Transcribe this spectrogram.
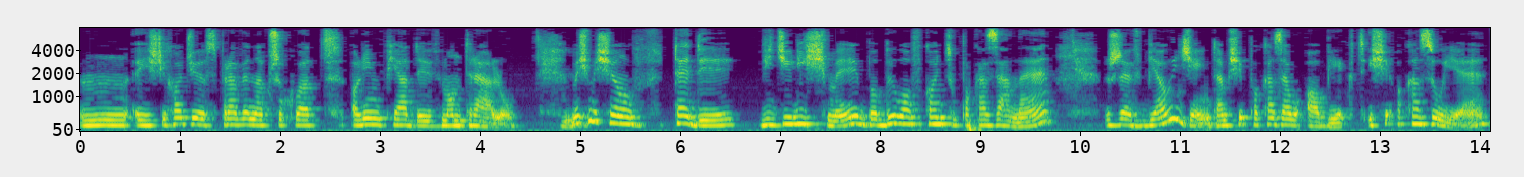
mm, jeśli chodzi o sprawę na przykład olimpiady w Montrealu, mm. myśmy się wtedy widzieliśmy, bo było w końcu pokazane, że w biały dzień tam się pokazał obiekt i się okazuje,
